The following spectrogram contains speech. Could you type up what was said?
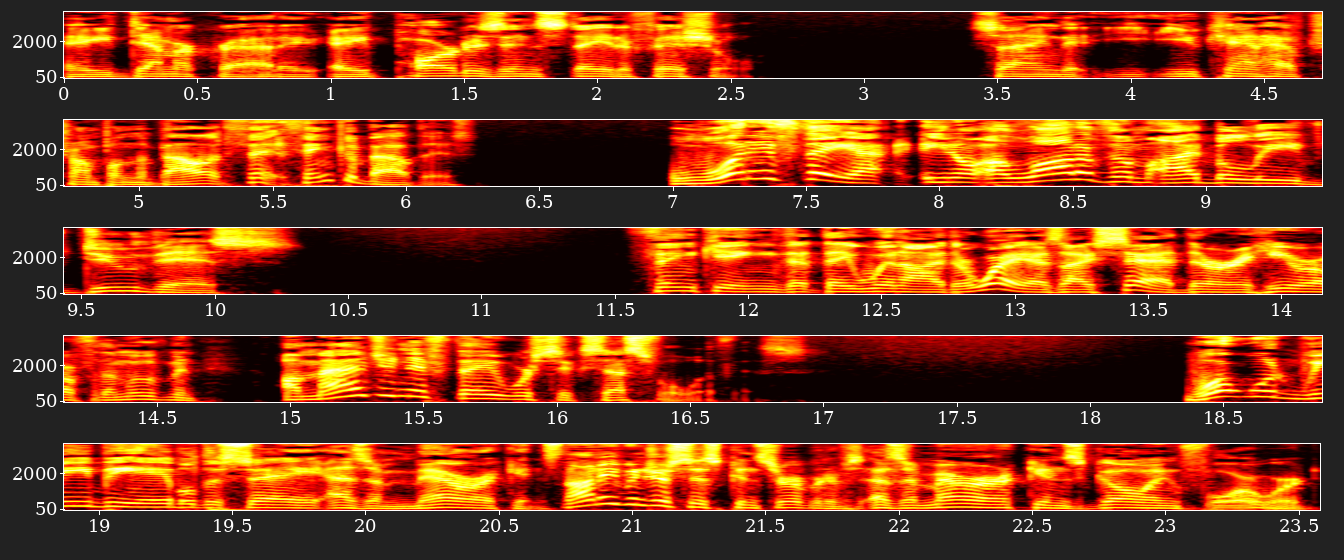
a Democrat, a, a partisan state official, saying that you can't have Trump on the ballot. Th- think about this. What if they, you know, a lot of them, I believe, do this thinking that they win either way. As I said, they're a hero for the movement. Imagine if they were successful with this. What would we be able to say as Americans, not even just as conservatives, as Americans going forward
